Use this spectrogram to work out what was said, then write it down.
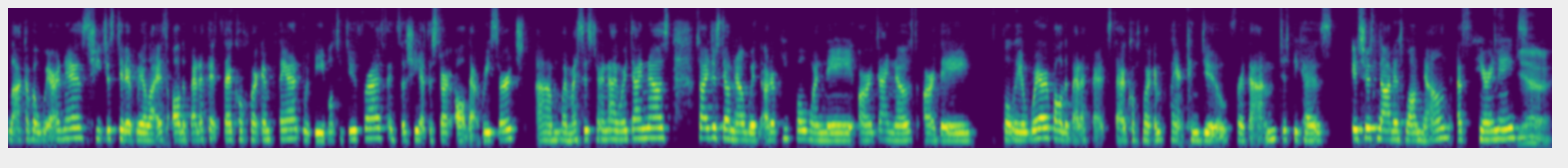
lack of awareness. She just didn't realize all the benefits that a cochlear implant would be able to do for us. And so she had to start all that research um, when my sister and I were diagnosed. So I just don't know with other people when they are diagnosed, are they fully aware of all the benefits that a cochlear implant can do for them just because it's just not as well known as hearing aids. Yeah.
